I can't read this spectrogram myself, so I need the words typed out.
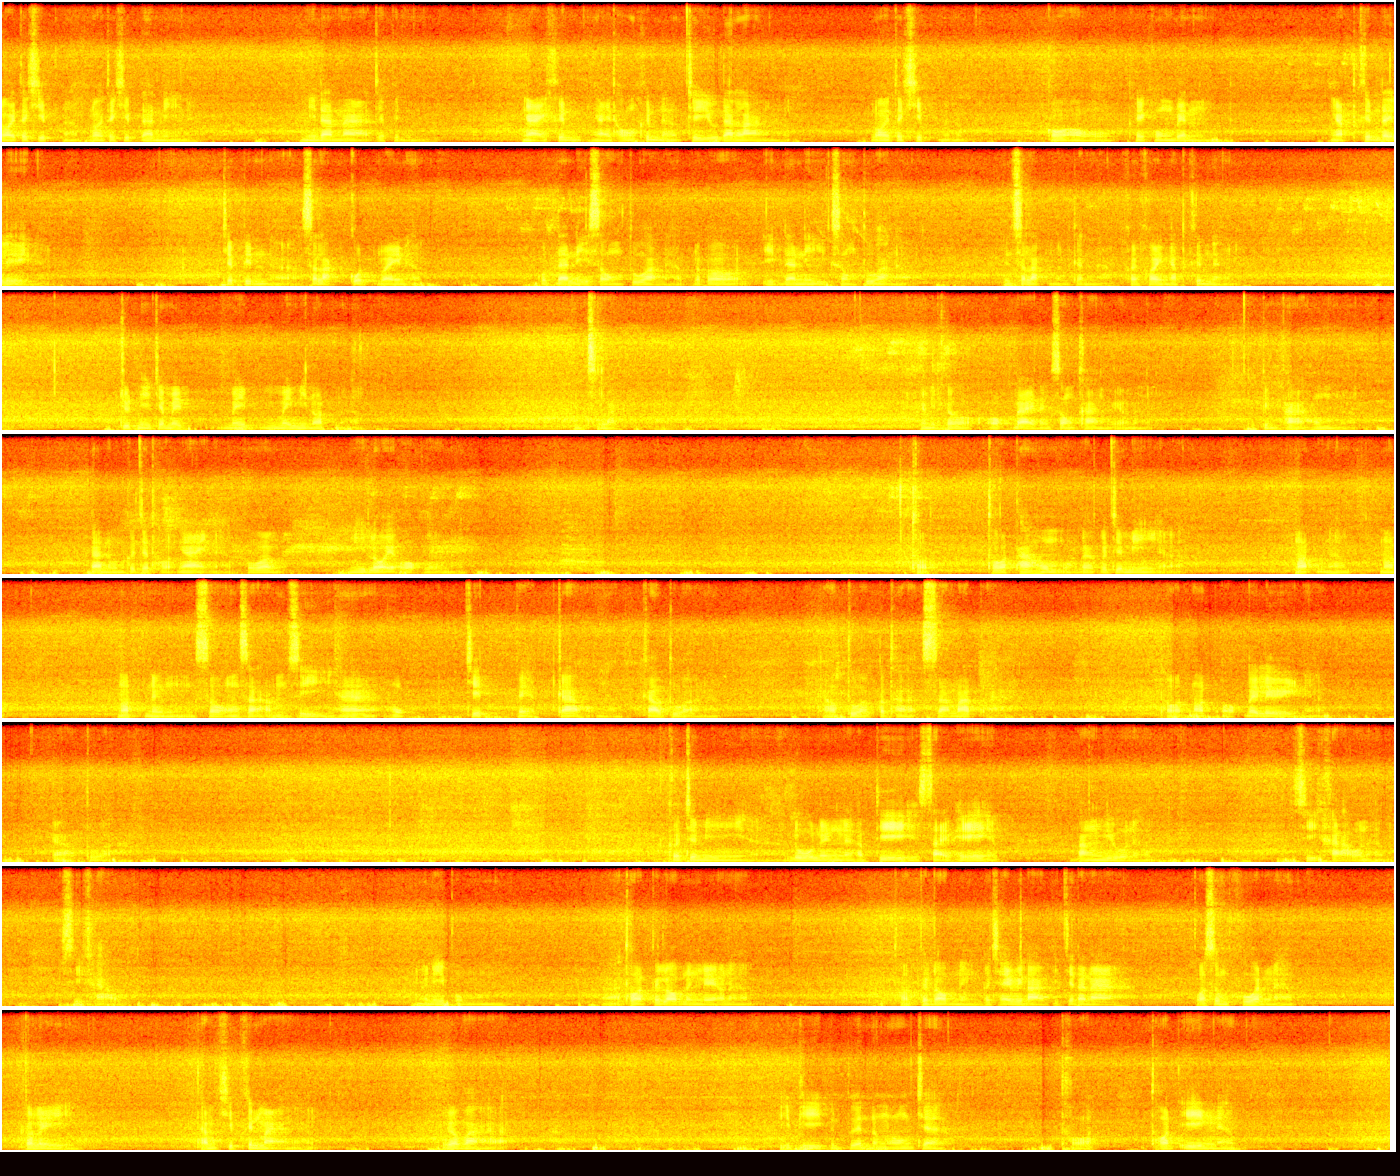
รอยตะเข็บนะครับรอยตะเข็บด้านนี้นะนี้ด้านหน้าจะเป็นหงายขึ้นหงายท้องขึ้นนะครับจะอยู่ด้านล่างนะครับรอยตะเข็บนะครับ ก็เอาไขควงเบนงัดขึ้นได้เลยนะจะเป็นสลักกดไว้นะครับ กดด้านนี้สองตัวนะครับ แล้วก็อีกด้านนี้อีกสองตัวนะครับ เป็นสลักเหมือนกันนะครับค่อยๆ งัดขึ้นนะครับจุดนี้จะไม่ไม่ไม่มีน็อตนะครับ เป็นสลักอันนี้ก็ออกได้ทั้งสองข้างแล้วนะครับเป็นผ้าหุ้มนะครับด้านนู้นก็จะถอดง่ายนะครับ เพราะว่ามีรอยออกแล้วนะครับถอด ถอดผ้าห่มออกแล้วก็จะมีน็อตนะครับน็อตน็อตหนึ่งสองสามสี่ห้าหกเจ็ดแปดเก้าเก้าตัวนะครับเก้าตัวก็ถ้าสามารถถอดน็อตออกได้เลยนะครับเก้าตัวก็จะมีรูหนึ่งนะครับที่สายเพบังอยู่นะครับ สีขาวนะครับ สีขาว อันนี้ผมอถอดไปรอบหนึ่งแล้วนะครับ ถอดไปรอบหนึ่งก็ใช้เวลาพิจารณาพอสมควรนะครับ ก็เลยทำคลิปขึ้นมานะครับเพื่อว่าพี่ๆเพื่อนๆน้องๆจะถอดถอดเองนะครับ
